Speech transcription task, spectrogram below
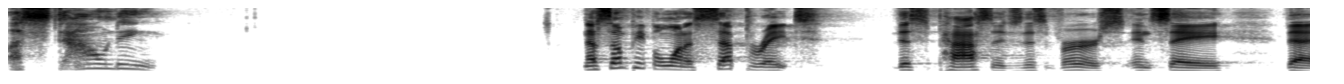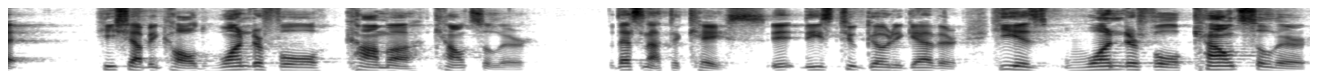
astounding. Now, some people want to separate this passage, this verse, and say that he shall be called wonderful, comma, counselor. But That's not the case. It, these two go together. He is wonderful counselor.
